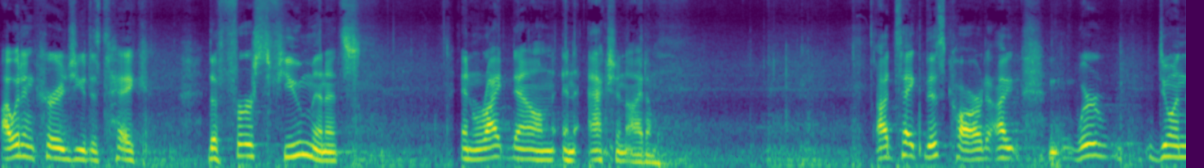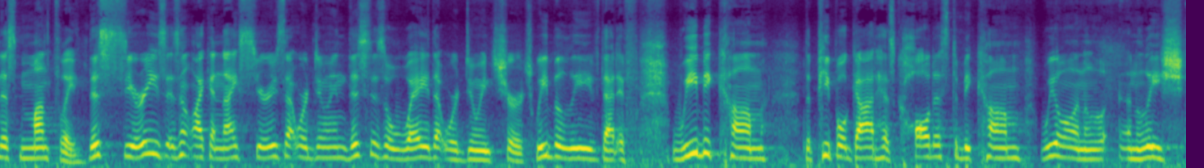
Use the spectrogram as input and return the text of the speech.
I would encourage you to take the first few minutes and write down an action item. I'd take this card. I, we're doing this monthly. This series isn't like a nice series that we're doing. This is a way that we're doing church. We believe that if we become the people God has called us to become, we'll unleash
